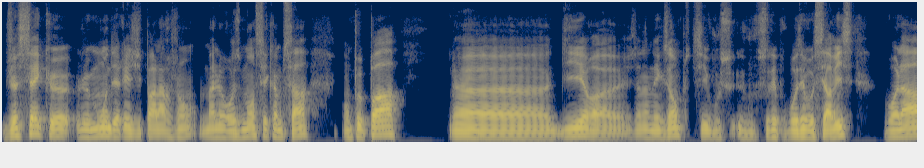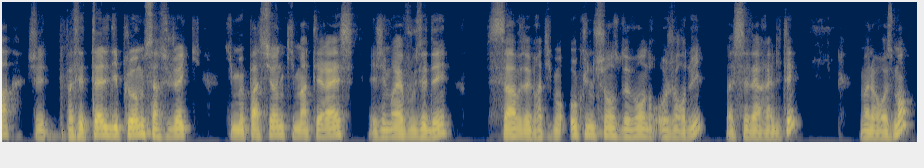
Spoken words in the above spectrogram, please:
je sais que le monde est régi par l'argent. Malheureusement, c'est comme ça. On peut pas euh, dire, euh, je donne un exemple, si vous, souhaitez proposer vos services, voilà, j'ai passé tel diplôme, c'est un sujet qui, me passionne, qui m'intéresse et j'aimerais vous aider. Ça, vous avez pratiquement aucune chance de vendre aujourd'hui. Bah, c'est la réalité, malheureusement.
